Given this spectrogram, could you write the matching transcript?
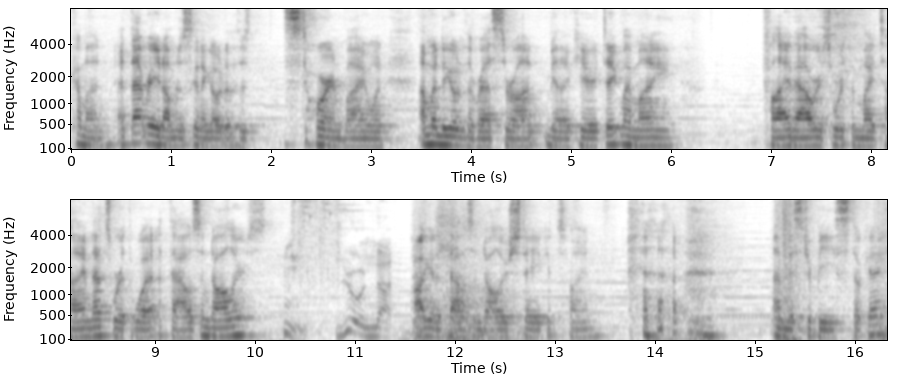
Come on. At that rate, I'm just gonna go to the store and buy one. I'm gonna go to the restaurant and be like, here, take my money. Five hours worth of my time. That's worth what, a thousand dollars? I'll get a thousand dollar steak, it's fine. I'm Mr. Beast, okay?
